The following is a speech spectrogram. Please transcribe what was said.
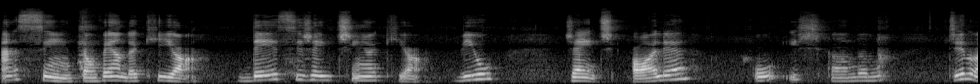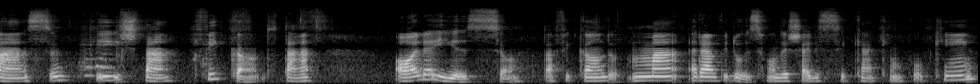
assim. Estão vendo aqui, ó? Desse jeitinho aqui, ó. Viu? Gente, olha o escândalo de laço que está ficando, tá? Olha isso. Tá ficando maravilhoso. Vamos deixar ele secar aqui um pouquinho.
